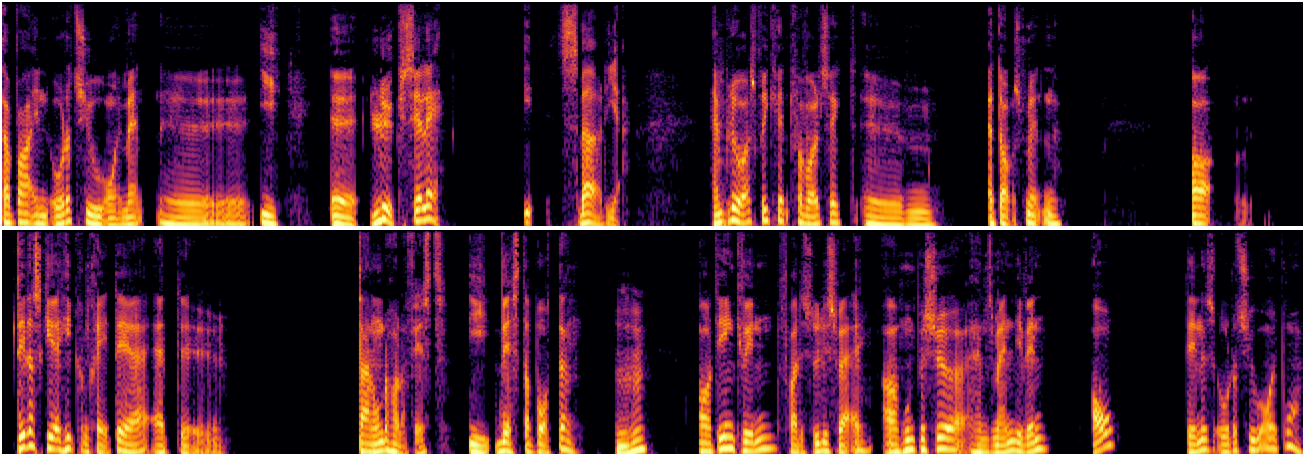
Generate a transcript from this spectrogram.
der var en 28-årig mand øh, i øh, Lycksele Sverige. Han blev også frikendt for voldtægt øh, af domsmændene. Og det, der sker helt konkret, det er, at øh, der er nogen, der holder fest i Vesterbotten. Mm-hmm. Og det er en kvinde fra det sydlige Sverige, og hun besøger hans mandlige ven og dennes 28-årige bror.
